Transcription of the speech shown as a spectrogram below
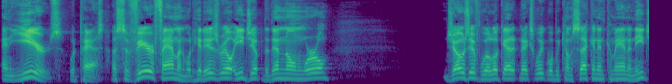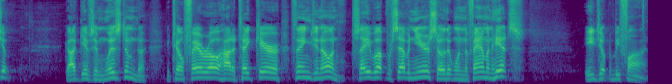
And years would pass. A severe famine would hit Israel, Egypt, the then known world. Joseph, we'll look at it next week, will become second in command in Egypt. God gives him wisdom to tell Pharaoh how to take care of things, you know, and save up for seven years so that when the famine hits, Egypt will be fine.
